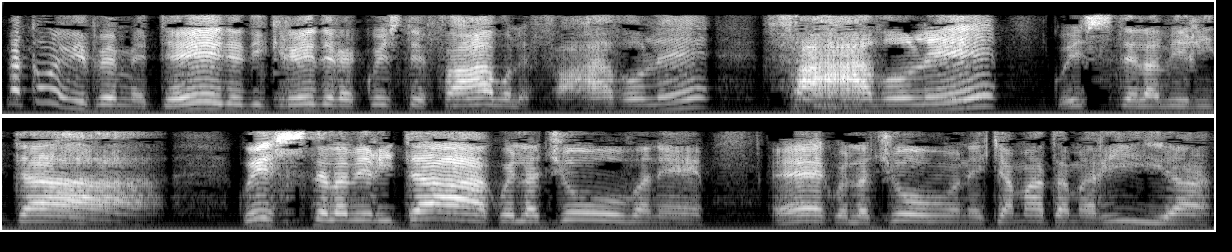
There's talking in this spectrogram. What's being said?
Ma come vi permettete di credere a queste favole? Favole? Favole? Questa è la verità. Questa è la verità, quella giovane, eh, quella giovane chiamata Maria,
